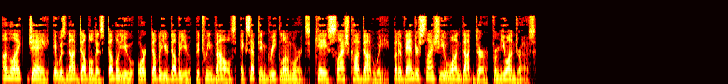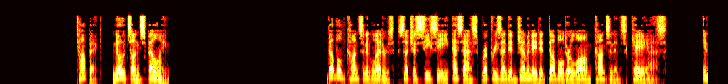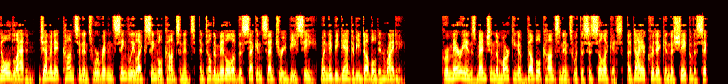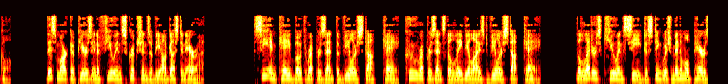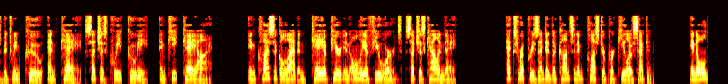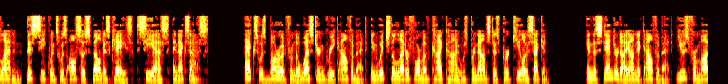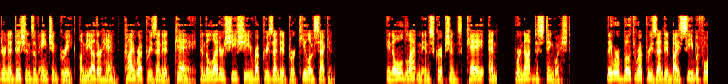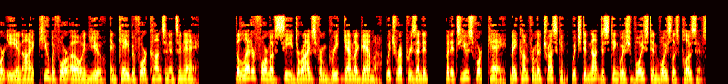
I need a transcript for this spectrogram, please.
Unlike j, it was not doubled as w or ww between vowels, except in Greek loanwords k slash ka dot we, but evander slash der from euandros. Topic Notes on spelling. Doubled consonant letters, such as cc, ss, represented geminated doubled or long consonants, ks. In Old Latin, geminate consonants were written singly like single consonants, until the middle of the 2nd century BC, when they began to be doubled in writing. Grammarians mention the marking of double consonants with the sicilicus, a diacritic in the shape of a sickle. This mark appears in a few inscriptions of the Augustan era, C and K both represent the velar stop, K, Q represents the labialized velar stop, K. The letters Q and C distinguish minimal pairs between Q and K, such as qui, Qi, and ki, Ki. In Classical Latin, K appeared in only a few words, such as calendae. X represented the consonant cluster per kilosecond. In Old Latin, this sequence was also spelled as Ks, Cs, and XS. X was borrowed from the Western Greek alphabet, in which the letter form of chi chi was pronounced as per kilosecond. In the standard Ionic alphabet, used for modern editions of Ancient Greek, on the other hand, chi represented, k, and the letter shi shi represented per kilosecond. In Old Latin inscriptions, k, and were not distinguished. They were both represented by c before e and i, q before o and u, and k before consonants and a. The letter form of C derives from Greek gamma gamma, which represented but its use for k may come from Etruscan, which did not distinguish voiced and voiceless plosives.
